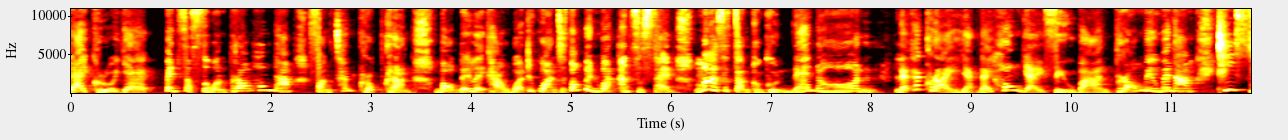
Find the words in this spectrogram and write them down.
ได้ครัวแยกเป็นสัดส่วนพร้อมห้องน้ำฟังก์ชันครบครัน บอกได้เลยค่ะว่าทุกวันจะต้องเป็นวันอันสุดแสนมหัศจรรย์ของคุณแน่นอน และถ้าใครอยากได้ห้องใหญ่ฟิลบ้าน พร้อมวิวแม่น้ำที่ส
